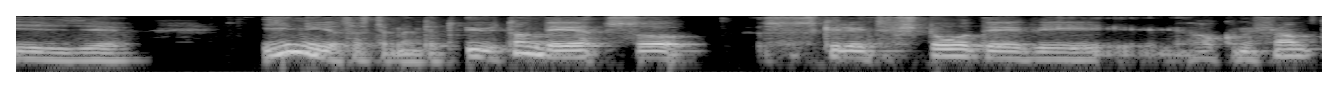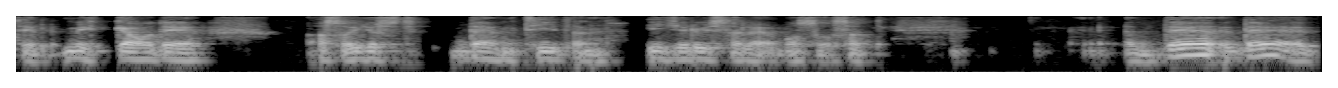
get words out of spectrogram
i, i Nya Testamentet. Utan det så, så skulle vi inte förstå det vi har kommit fram till. Mycket av det, alltså just den tiden i Jerusalem och så. så att eh, det, det,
